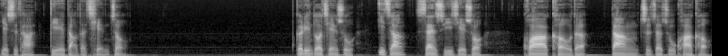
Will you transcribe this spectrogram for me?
也是他跌倒的前奏。格林多前书一章三十一节说。夸口的当指着主夸口。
